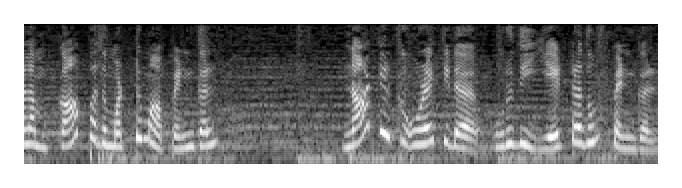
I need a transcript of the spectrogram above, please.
நலம் காப்பது மட்டுமா பெண்கள்? நாட்டிற்கு உழைத்திட உறுதி ஏற்றதும் பெண்கள்.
